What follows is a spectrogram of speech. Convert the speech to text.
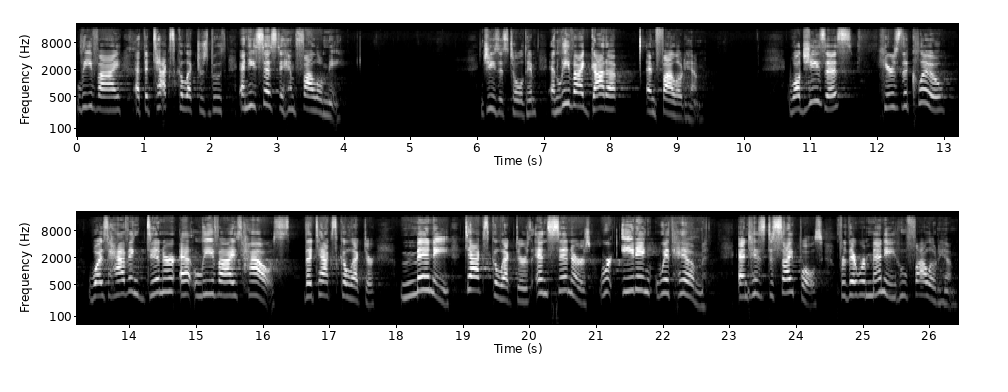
Levi at the tax collector's booth, and he says to him, Follow me. Jesus told him, and Levi got up and followed him. Well, Jesus, here's the clue, was having dinner at Levi's house, the tax collector. Many tax collectors and sinners were eating with him and his disciples, for there were many who followed him.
